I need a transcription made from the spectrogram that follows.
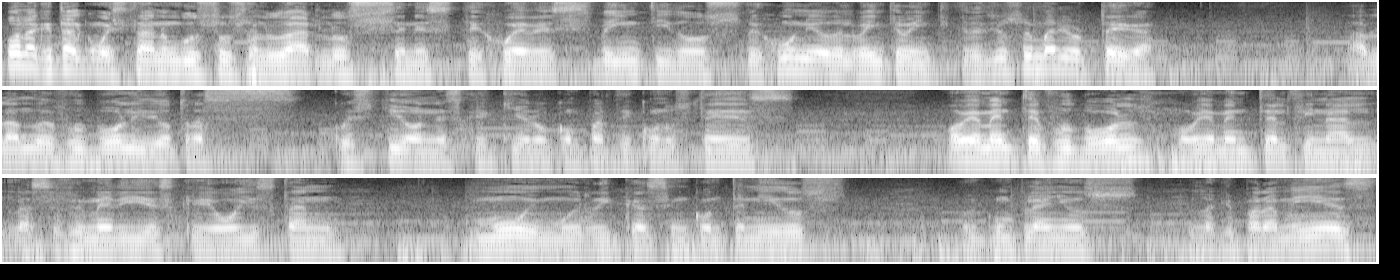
Hola, ¿qué tal? ¿Cómo están? Un gusto saludarlos en este jueves 22 de junio del 2023. Yo soy Mario Ortega, hablando de fútbol y de otras cuestiones que quiero compartir con ustedes. Obviamente fútbol, obviamente al final las efemérides que hoy están muy, muy ricas en contenidos. Hoy cumpleaños la que para mí es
